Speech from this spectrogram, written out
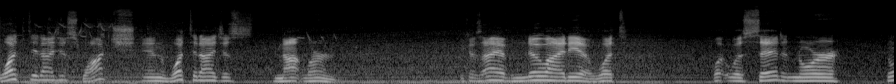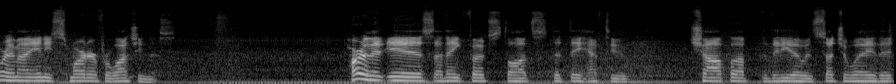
what did I just watch? And what did I just not learn? Because I have no idea what what was said, nor nor am I any smarter for watching this. Part of it is, I think, folks' thoughts that they have to chop up the video in such a way that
